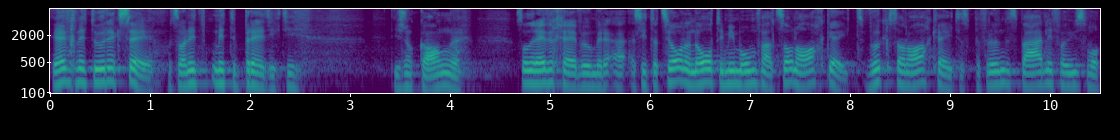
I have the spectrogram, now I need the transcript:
Ich habe einfach nicht durchgesehen. Und zwar nicht mit der Predigt, die, die ist noch gegangen. Sondern einfach, äh, weil mir eine Situation, eine Not in meinem Umfeld so nachgeht. Wirklich so nachgeht. Ein befreundetes Bärli von uns, das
